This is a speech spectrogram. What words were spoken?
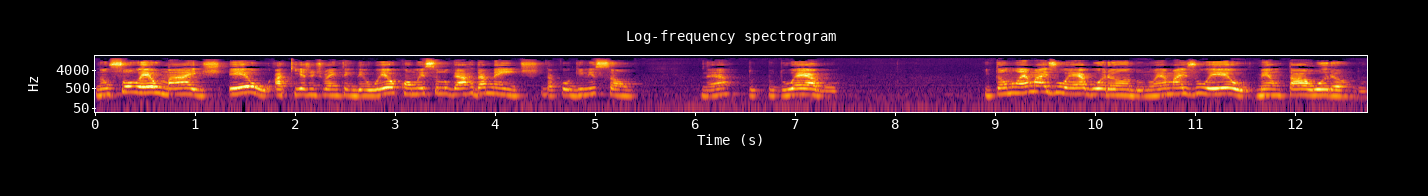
Não sou eu mais. Eu, aqui a gente vai entender o eu como esse lugar da mente, da cognição, né? Do, do ego. Então não é mais o ego orando, não é mais o eu mental orando.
